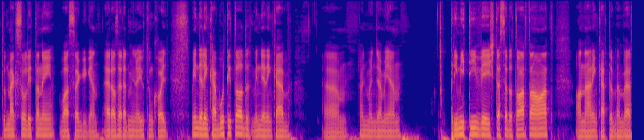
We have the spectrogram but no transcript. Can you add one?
tud megszólítani, valószínűleg igen, erre az eredményre jutunk, hogy minél inkább utítod, minél inkább, um, hogy mondjam, ilyen primitívvé is teszed a tartalmat, annál inkább több ember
